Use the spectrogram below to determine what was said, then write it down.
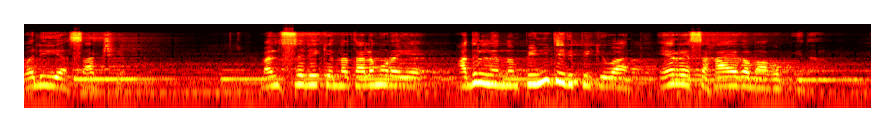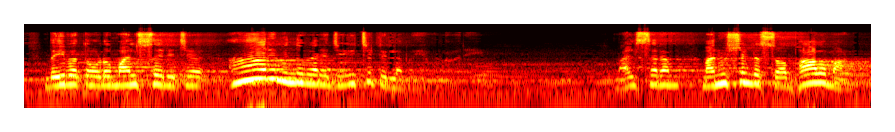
വലിയ സാക്ഷ്യം. മത്സരിക്കുന്ന തലമുറയെ അതിൽ നിന്നും പിന്തിരിപ്പിക്കുവാൻ ഏറെ സഹായകമാകും ഇത്. ദൈവത്തോട് മത്സരിച്ച് ആരും ഇന്ന് വരെ ജയിച്ചിട്ടില്ല പ്രിയമുള്ളവരെ. മത്സരം മനുഷ്യന്റെ സ്വഭാവമാണ്.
